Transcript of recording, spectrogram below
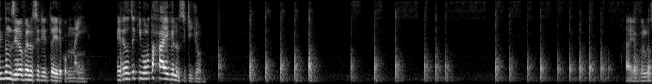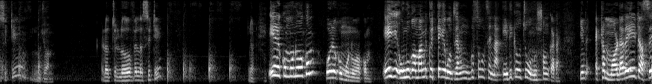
একদম জিরো ভেলোসিটি তো এরকম নাই। এটা হচ্ছে কি বলতো? High velocity zone high velocity zone এটা হচ্ছে লো ভেলোসিটি এরকম অনুরকম ওইরকম অনুরকম এই যে অনুগম, আমি কই থেকে বলছি আমি মুখস্থ বলছি না, এদিকে হচ্ছে অনুসংখ্যাটা। কিন্তু একটা মডারেট আছে,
